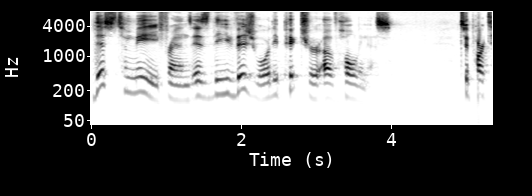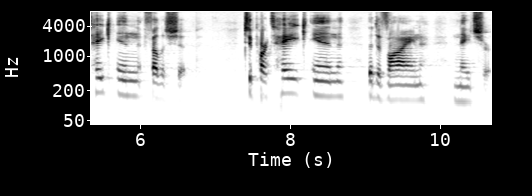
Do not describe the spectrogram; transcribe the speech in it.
This, to me, friends, is the visual the picture of holiness to partake in fellowship, to partake in the divine nature.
